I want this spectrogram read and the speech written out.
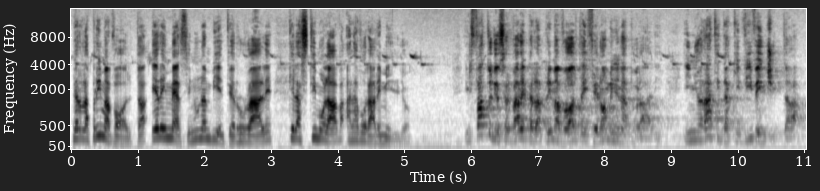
per la prima volta, era immersa in un ambiente rurale che la stimolava a lavorare meglio. Il fatto di osservare per la prima volta i fenomeni naturali, ignorati da chi vive in città,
